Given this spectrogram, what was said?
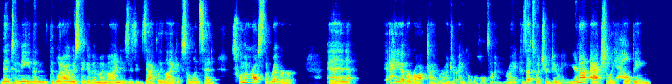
then to me, then the, what I always think of in my mind is, is exactly like if someone said, swim across the river and you have a rock tied around your ankle the whole time, right? Because that's what you're doing. You're not actually helping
